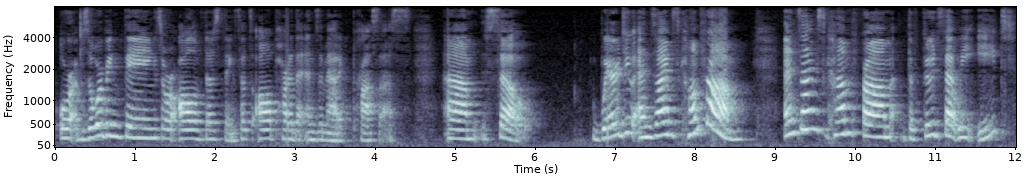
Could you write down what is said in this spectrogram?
or absorbing things or all of those things. That's all part of the enzymatic process. Um, so, where do enzymes come from? Enzymes come from the foods that we eat.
